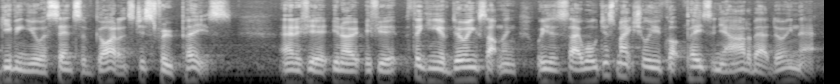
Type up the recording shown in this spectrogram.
giving you a sense of guidance just through peace. And if you you know if you're thinking of doing something, we just say, well, just make sure you've got peace in your heart about doing that.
